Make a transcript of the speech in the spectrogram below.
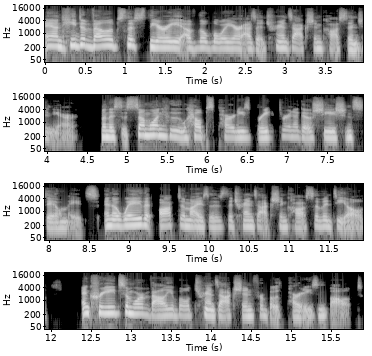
And he develops this theory of the lawyer as a transaction cost engineer. And this is someone who helps parties break through negotiation stalemates in a way that optimizes the transaction costs of a deal and creates a more valuable transaction for both parties involved.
